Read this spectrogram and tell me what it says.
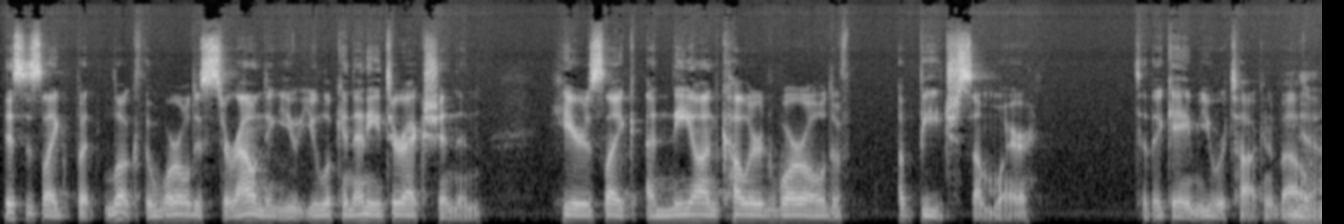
This is like, but look, the world is surrounding you. You look in any direction, and here's like a neon colored world of a beach somewhere. To the game you were talking about. Yeah.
